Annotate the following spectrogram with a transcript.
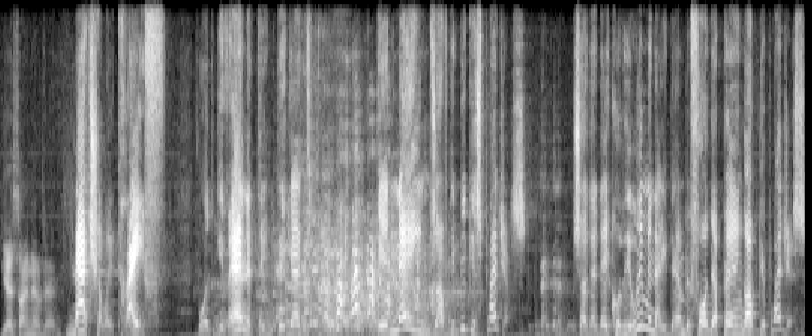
Yes, I know that. Naturally, Trafe would give anything to get the names of the biggest pledges so that they could eliminate them before they're paying up the pledges.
